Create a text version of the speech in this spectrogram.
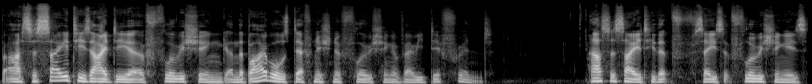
But our society's idea of flourishing and the Bible's definition of flourishing are very different. Our society that f- says that flourishing is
